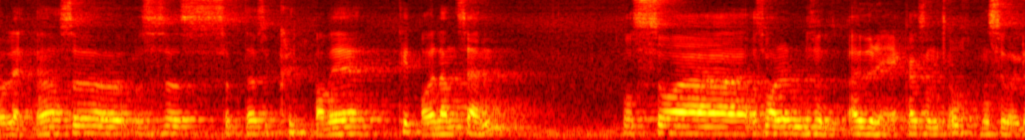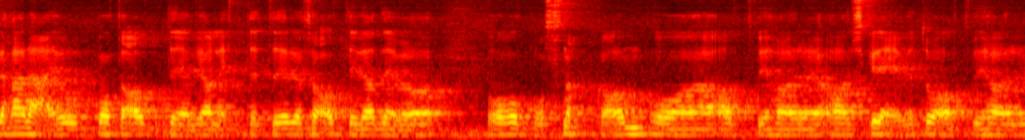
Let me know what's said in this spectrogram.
og lekte med, og så, og så, så, så, så klippa, vi, klippa vi den scenen. Og så, og så var det sånn eureka. Sånn, oh, men selvfølgelig, her er jo på en måte alt det vi har lett etter. Altså alt det vi har drevet og, og holdt på å snakke om, og alt vi har, har skrevet, og alt vi har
